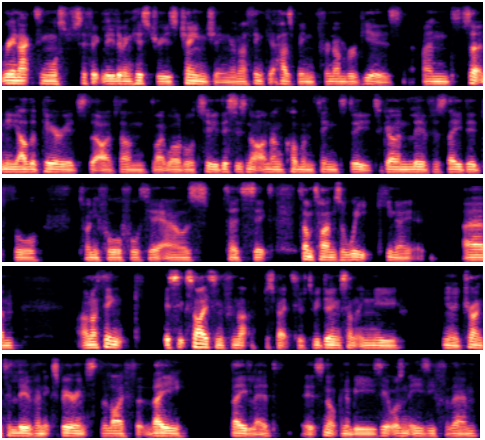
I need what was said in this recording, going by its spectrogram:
reenacting more specifically living history is changing, and I think it has been for a number of years. And certainly other periods that I've done, like World War II, this is not an uncommon thing to do to go and live as they did for 24, 48 hours, 36, sometimes a week. You know, um, and I think it's exciting from that perspective to be doing something new. You know, trying to live and experience the life that they they led. It's not going to be easy. It wasn't easy for them.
